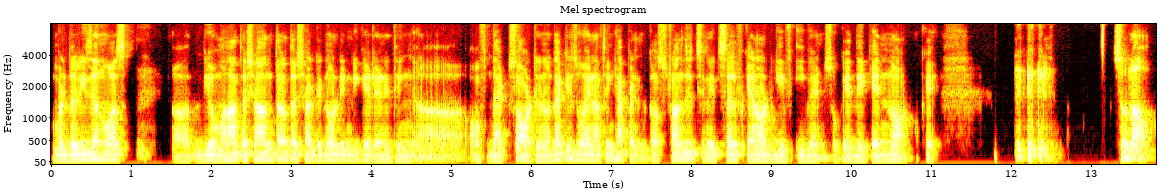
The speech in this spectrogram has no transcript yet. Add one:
but the reason was uh, your Mahadasha, Antardasha did not indicate anything uh, of that sort. You know, that is why nothing happened because transits in itself cannot give events. Okay, they cannot. Okay. so now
